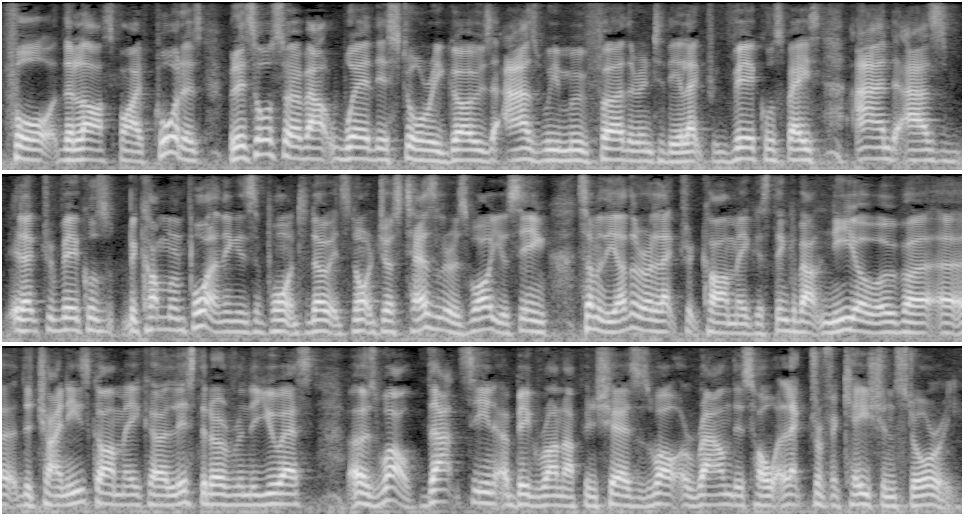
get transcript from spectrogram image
for the last five quarters, but it's also about where this story goes as we move further into the electric vehicle space and as electric vehicles become more important. I think it's important to know it's not just Tesla as well. You're seeing some of the other electric car makers. Think about NIO over uh, the Chinese car maker listed over in the US as well. That's seen a big run up in shares as well around this whole electrification story.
